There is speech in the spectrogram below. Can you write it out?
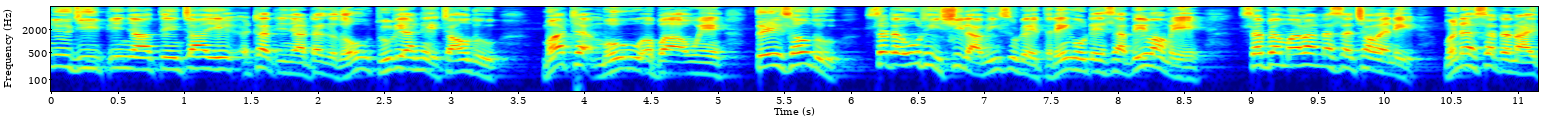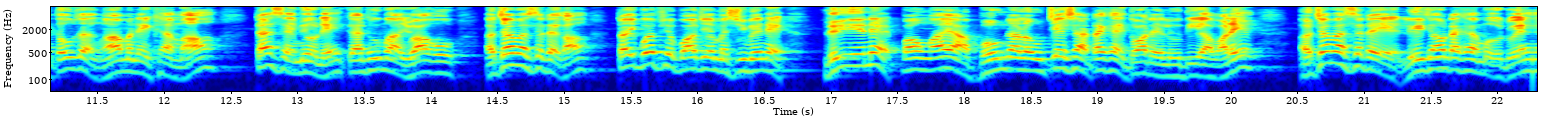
NUG ပညာသင်ကြားရေးအထက်ပညာတက္ကသိုလ်ဒုတိယနှစ်အကျောင်းသူမတ်ထက်မိုးဦးအပါအဝင်တေဆုံးသူ17ဦးထိရှိလာပြီဆိုတဲ့သတင်းကိုတင်ဆက်ပေးပါမယ်။စက်တင်ဘာလ26ရက်နေ့မနက်7:35မိနစ်ခန့်မှာတက်ဆယ်မြို့နယ်ကန်ထူးမရွာကိုအကြမ်းဖက်စစ်တပ်ကတိုက်ပွဲဖြစ်ပွားခြင်းမရှိဘဲနဲ့လေရင်နဲ့ပေါင်900ဘုံနှလုံးကျဲချတိုက်ခိုက်သွားတယ်လို့သိရပါတယ်။ အကြမ်းဖက်စစ်တပ်ရဲ့လေကြောင်းတိုက်ခိုက်မှုအတွင်း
